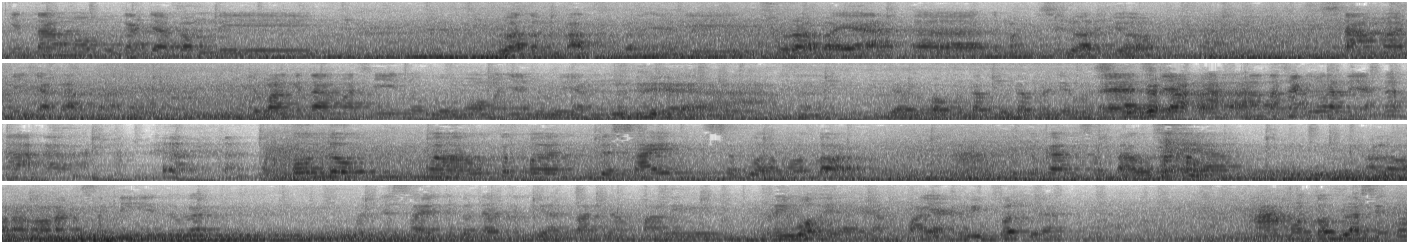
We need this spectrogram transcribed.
kita mau buka cabang di dua tempat sebenarnya di Surabaya eh, tempat di Sidoarjo sama di Jakarta cuma kita masih nunggu momennya dulu yang Iya. Jangan lupa undang-undang aja Mas. eh, atas akuran ya untuk uh, untuk mendesain sebuah motor. Nah, itu kan setahu saya kalau orang-orang seni itu kan mendesain itu adalah kegiatan yang paling riwah ya, yang paling Ya. ribet ya. Nah, Moto Blast itu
